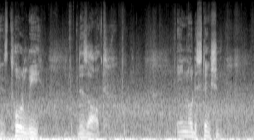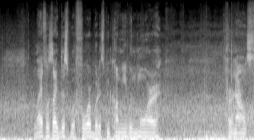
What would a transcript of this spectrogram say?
is totally dissolved. Ain't no distinction. Life was like this before, but it's become even more pronounced.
